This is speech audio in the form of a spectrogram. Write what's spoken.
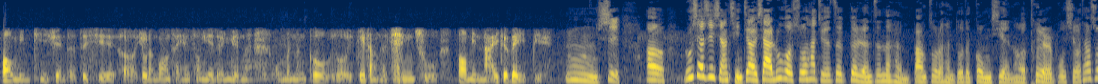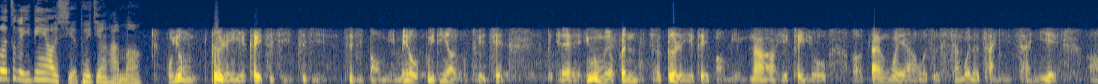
报名评选的这些呃优良观光产业从业人员呢，我们能够有非常的清楚报名哪一个类别。嗯，是。呃，卢小姐想请教一下，如果说她觉得这个人真的很棒，做了很多的贡献，然后退而不休，她说这个一定要写推荐函吗？不用，个人也可以自己自己自己报名，没有不一定要有推荐。呃，因为我们有分呃个人也可以报名，那也可以由呃单位啊或者是相关的产产业。啊，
